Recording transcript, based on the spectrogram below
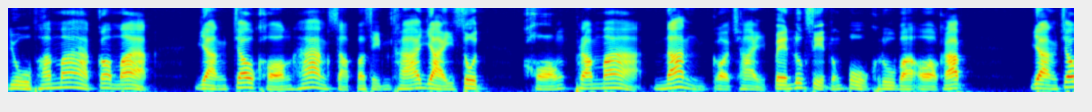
อยู่พม่าก็มาก อย่างเจ้าของห้างสรรพสินค้าใหญ่สุดของพระม่านั่นก็ใช่เป็นลูกศิษย์หลวงปู่ครูบาออครับ อย่างเจ้า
